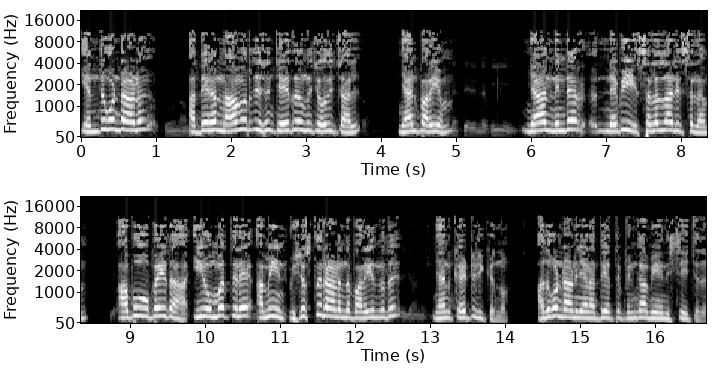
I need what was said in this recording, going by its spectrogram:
എന്തുകൊണ്ടാണ് അദ്ദേഹം നാമനിർദ്ദേശം ചെയ്തതെന്ന് ചോദിച്ചാൽ ഞാൻ പറയും ഞാൻ നിന്റെ നബി സല്ലാ അലിസ്ലം അബു ഉബൈദ ഈ ഉമ്മത്തിലെ അമീൻ വിശ്വസ്തനാണെന്ന് പറയുന്നത് ഞാൻ കേട്ടിരിക്കുന്നു. അതുകൊണ്ടാണ് ഞാൻ അദ്ദേഹത്തെ പിൻഗാമിയെ നിശ്ചയിച്ചത്.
